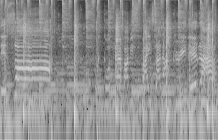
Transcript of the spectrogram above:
They saw could never be spicier than Grenada.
